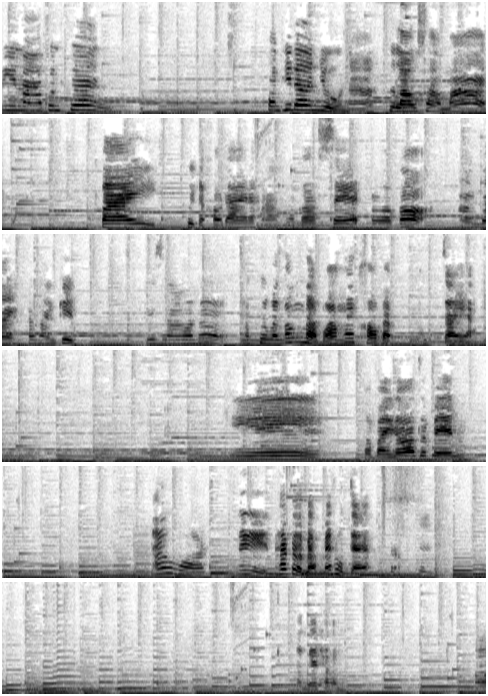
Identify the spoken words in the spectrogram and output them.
นี่นะเพื่อนๆ คนที่เดินอยู่นะ คือเราสามารถไปคุยกับเขาได้นะคะ แล้วก็เซตแล้วก็อ่านได้ภาษาอังกฤษ this now order คือมันต้องแบบว่าให้เขาแบบถูกใจอะ่ะเอต่อไปก็จะเป็น นี่ ถ้าเกิดแบบไม่ถูกใจอืมทำไม่ทันเอา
